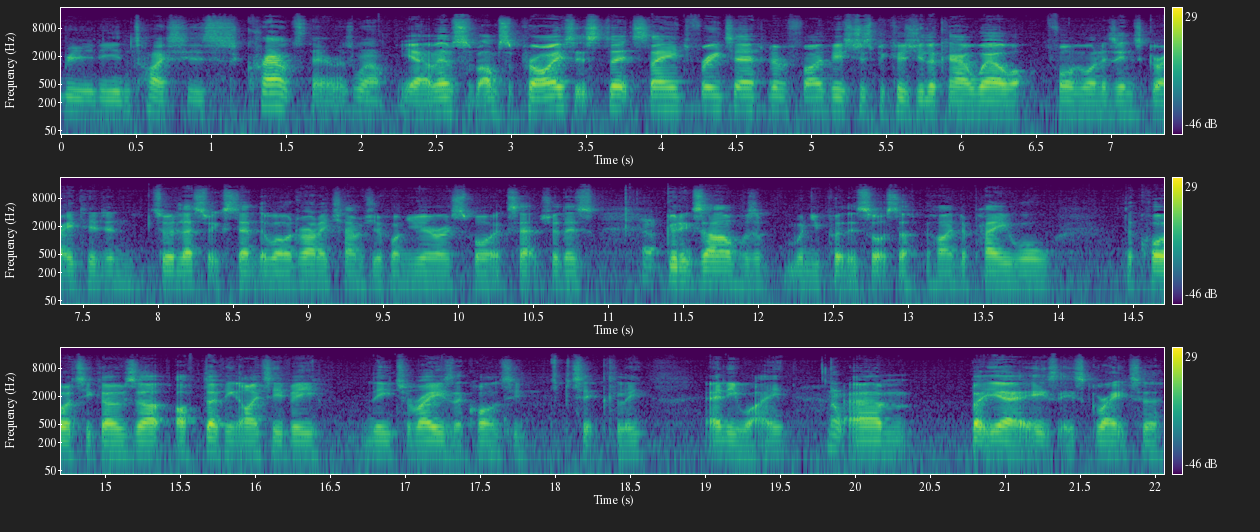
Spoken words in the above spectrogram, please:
really entices crowds there as well. Yeah, I mean, I'm, I'm surprised it's st- stayed free to air for another five years, just because you look how well Formula One is integrated, and to a lesser extent the World Rally Championship on Eurosport, etc. There's Yeah. good examples of when you put this sort of stuff behind a paywall, the quality goes up. I don't think ITV need to raise their quality particularly, anyway. Nope. Um, but yeah, it's it's great to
